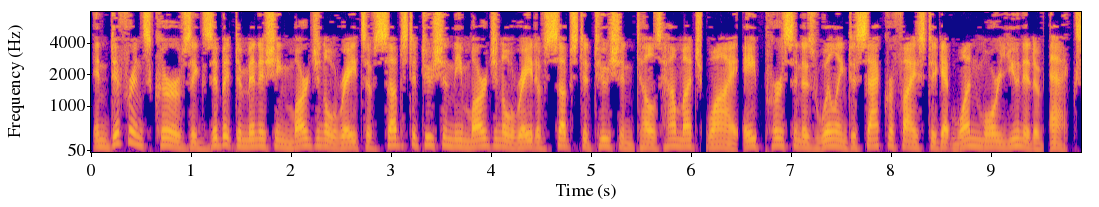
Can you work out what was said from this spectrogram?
Indifference curves exhibit diminishing marginal rates of substitution The marginal rate of substitution tells how much y a person is willing to sacrifice to get one more unit of x.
